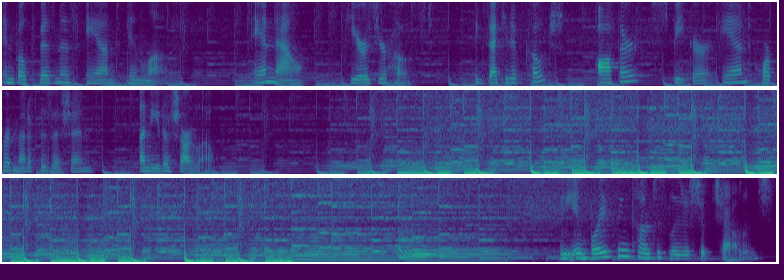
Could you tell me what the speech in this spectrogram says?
in both business and in love. And now, here's your host, executive coach, author, speaker, and corporate metaphysician, Anita Charlo. Embracing Conscious Leadership Challenge.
